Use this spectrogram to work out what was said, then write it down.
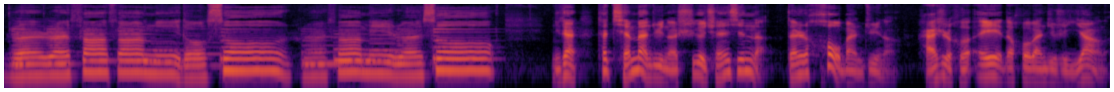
来来发发咪哆嗦，来发咪来嗦。你看，它前半句呢是一个全新的，但是后半句呢。还是和 A 的后半句是一样的。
